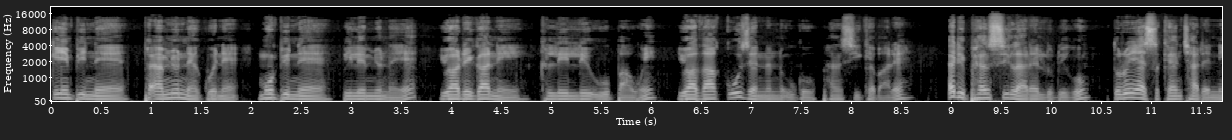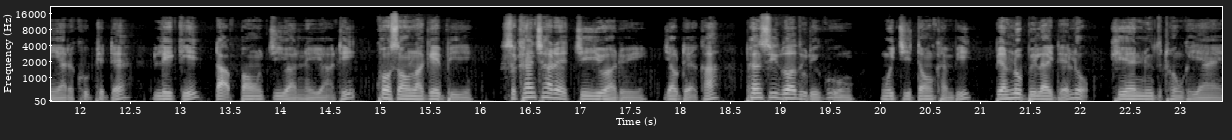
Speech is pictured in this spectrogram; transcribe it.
ကရင်ပြည်နယ်ဖအံမြို့နယ်ကွင်းနဲ့မွန်ပြည်နယ်ဘီလင်းမြို့နယ်ရဲ့ရွာတွေကနေကလေးလေးဦးပါဝင်ရွာသား92ဦးကိုဖမ်းဆီးခဲ့ပါတယ်။အဲ့ဒီဖမ်းဆီးလာတဲ့လူတွေကို သူတို့ရဲ့စခန်းချတဲ့နေရာတစ်ခုဖြစ်တဲ့လေကီတပေါင်းကြီးရွာနေရာအထိခေါ်ဆောင်လာခဲ့ပြီးစခန်းချတဲ့ကြီးရွာတွေရောက်တဲ့အခါဖမ်းဆီးသွားသူတွေကိုငွေကြေးတောင်းခံပြီးပြန်လွှတ်ပေးလိုက်တယ်လို့ KNU တထုံခရိုင်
